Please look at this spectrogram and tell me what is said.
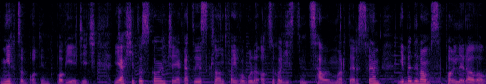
nie chcą o tym powiedzieć. Jak się to skończy, jaka to jest klątwa i w ogóle o co chodzi z tym całym morderstwem, nie będę wam spoilerował,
